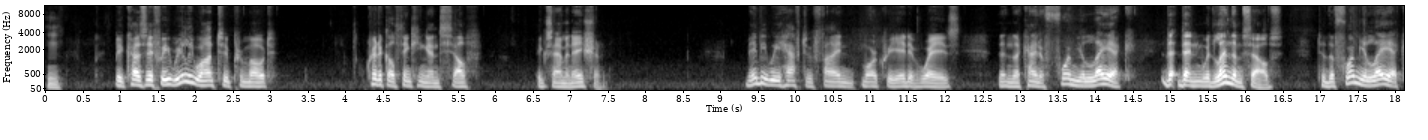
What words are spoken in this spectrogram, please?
Hmm. Because if we really want to promote critical thinking and self examination, maybe we have to find more creative ways than the kind of formulaic that then would lend themselves to the formulaic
